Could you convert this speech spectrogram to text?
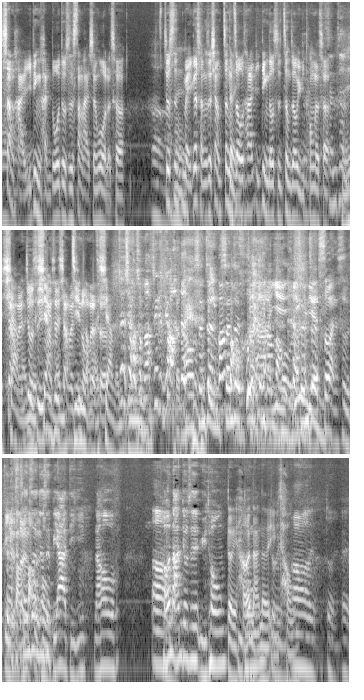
上海一定很多就是上海申沃的车。就是每个城市，像郑州，它一定都是郑州宇通的车；厦门就是一定是厦门金龙的车。这叫什么？这个叫然后深圳，深圳对地方保护，深圳算是地方深圳就是比亚迪，然后河南就是宇通，对河南的宇通。啊，对，嗯，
